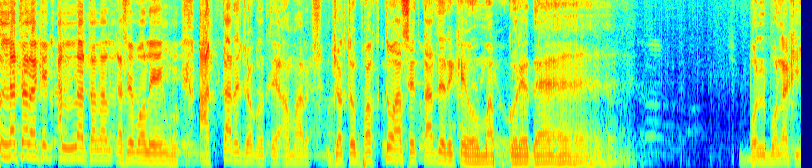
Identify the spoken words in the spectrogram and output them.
আল্লাহ তালাকে আল্লাহ তালার কাছে বলেন, আত্মার জগতে আমার যত ভক্ত আছে তাদেরকেও মাফ করে দেন বলব নাকি?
